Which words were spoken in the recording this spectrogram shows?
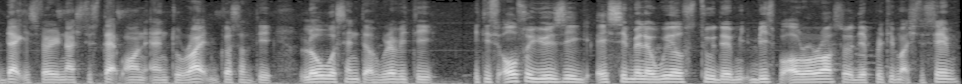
The deck is very nice to step on and to ride because of the lower center of gravity. It is also using a similar wheels to the Beastboard Aurora, so they're pretty much the same.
